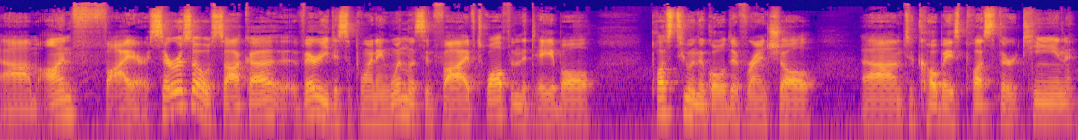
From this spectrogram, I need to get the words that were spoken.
Um, on fire. Cerezo Osaka, very disappointing. Winless in five, 12th in the table, plus two in the goal differential um, to Kobe's plus 13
